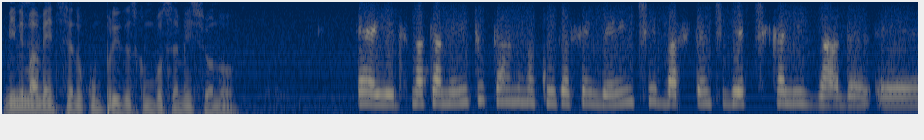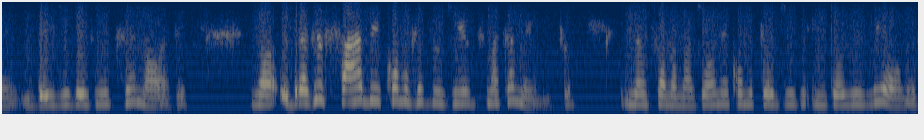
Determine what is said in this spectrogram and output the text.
minimamente sendo cumpridas, como você mencionou? É, e o desmatamento está numa curva ascendente bastante verticalizada é, desde 2019. O Brasil sabe como reduzir o desmatamento, não só na Amazônia, como todos, em todos os biomas.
